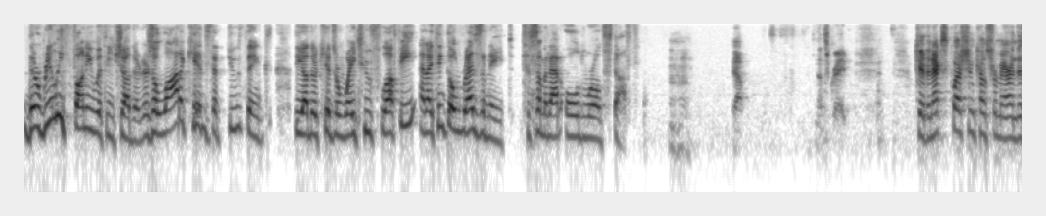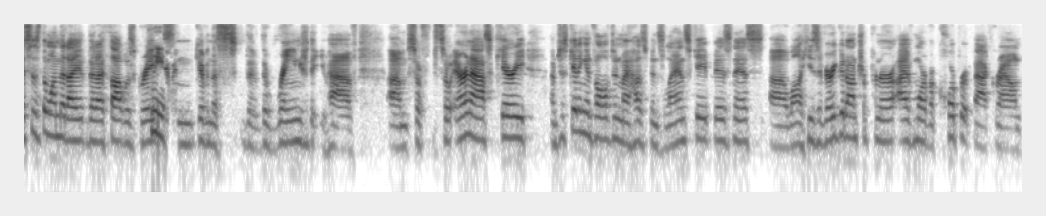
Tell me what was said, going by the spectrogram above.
they're really funny with each other. There's a lot of kids that do think the other kids are way too fluffy, and I think they'll resonate to some of that old world stuff. Mm-hmm. Yep, that's great. Okay, the next question comes from Aaron. This is the one that I that I thought was great, Please. given given the, the the range that you have. Um, so, so Aaron asked, Gary, I'm just getting involved in my husband's landscape business. Uh, while he's a very good entrepreneur, I have more of a corporate background.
